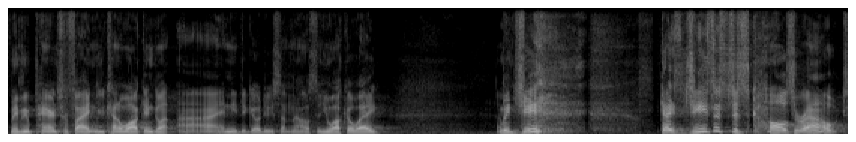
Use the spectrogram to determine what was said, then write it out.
Maybe your parents were fighting. You kind of walk in going, I need to go do something else. And you walk away. I mean, gee, guys, Jesus just calls her out.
